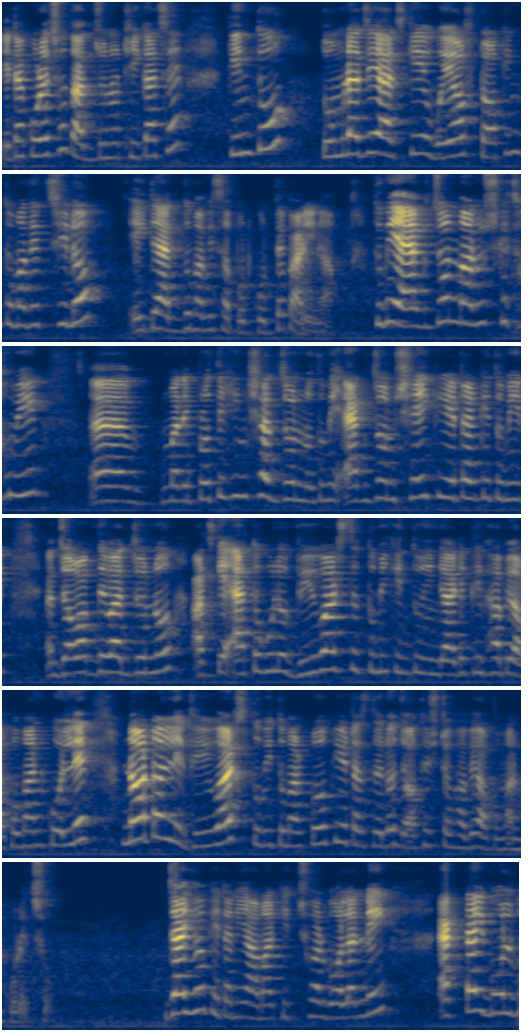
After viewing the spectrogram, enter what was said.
এটা করেছ, তার জন্য ঠিক আছে। কিন্তু তোমরা যে আজকে ওয়ে অফ টকিং তোমাদের ছিল, এইটা একদম আমি সাপোর্ট করতে পারি না। তুমি একজন মানুষকে তুমি মানে প্রতিহিংসার জন্য, তুমি একজন সেই ক্রিয়েটারকে তুমি জবাব দেওয়ার জন্য আজকে এতগুলো ভিউয়ার্সের তুমি কিন্তু ইনডাইরেক্টলিভাবে অপমান করলে নট অনলি ভিউয়ার্স তুমি তোমার প্রো ক্রিয়েটার্সদেরও যথেষ্টভাবে অপমান করেছ। যাই হোক, এটা নিয়ে আমার কিচ্ছু আর বলার নেই। একটাই বলব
